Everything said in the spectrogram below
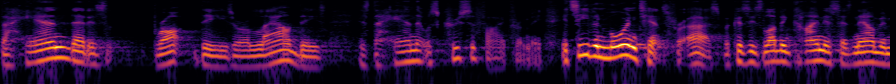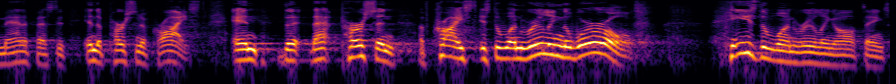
the hand that has brought these or allowed these is the hand that was crucified for me. It's even more intense for us because his loving kindness has now been manifested in the person of Christ. And the, that person of Christ is the one ruling the world. He's the one ruling all things.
